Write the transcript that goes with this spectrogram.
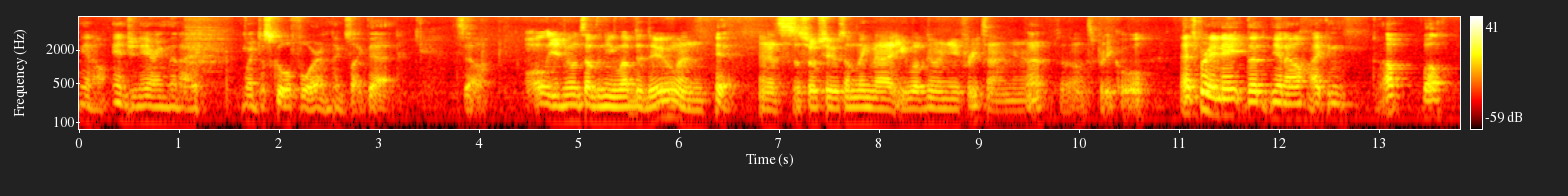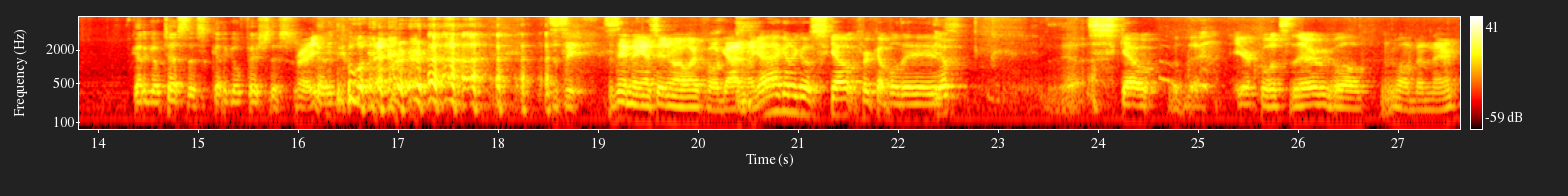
you know engineering that I went to school for and things like that. So well, you're doing something you love to do, and Yeah. and it's associated with something that you love doing in your free time. You know, so it's pretty cool. That's pretty neat that, you know, I can, oh, well, got to go test this, got to go fish this. Right. Got to do whatever. It's the, same, it's the same thing I say to my wife. Well, God, I'm like, ah, I gotta go scout for a couple days. yep. Yeah. Scout with the air quotes there. We've all we've all been there.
